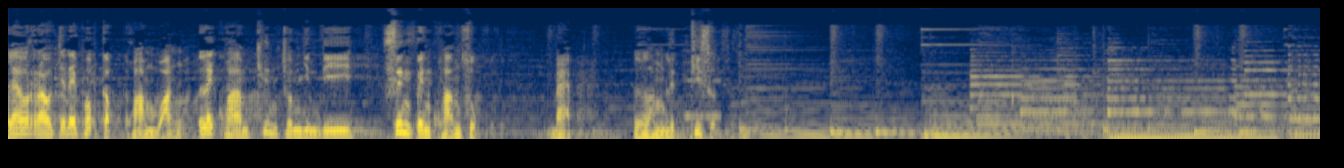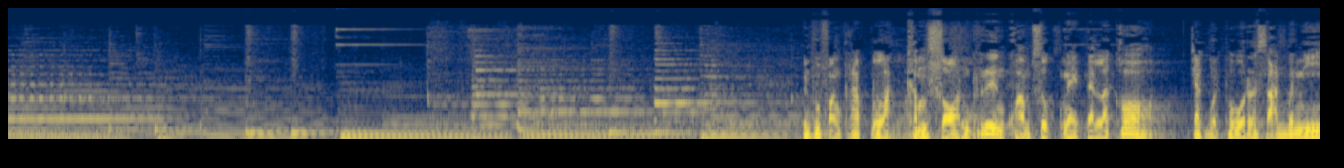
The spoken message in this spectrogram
แล้วเราจะได้พบกับความหวังและความชื่นชมยินดี ซึ่งเป็นความสุข แบบล้ำลึกที่สุด คุณผู้ฟังครับหลักคำสอนเรื่องความสุขในแต่ละข้อจากบทพระวรสารวันนี้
